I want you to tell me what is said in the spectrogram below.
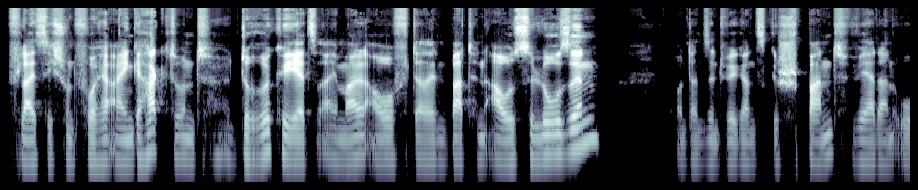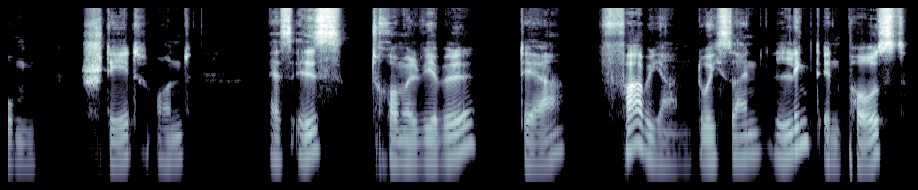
fleißig schon vorher eingehackt und drücke jetzt einmal auf den Button Auslosen. Und dann sind wir ganz gespannt, wer dann oben steht. Und es ist Trommelwirbel der Fabian durch sein LinkedIn-Post.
